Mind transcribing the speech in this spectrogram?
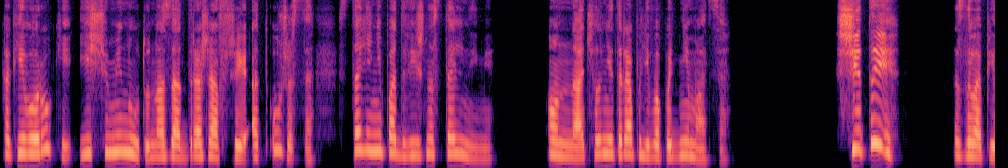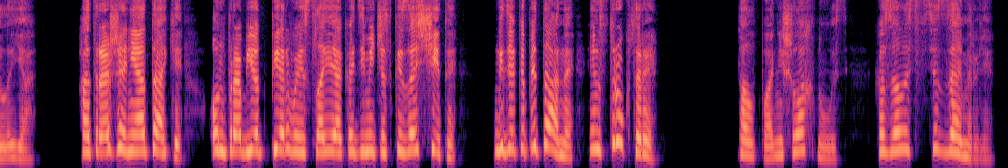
как его руки, еще минуту назад дрожавшие от ужаса, стали неподвижно стальными. Он начал неторопливо подниматься. «Щиты!» — завопила я. «Отражение атаки! Он пробьет первые слои академической защиты! Где капитаны? Инструкторы?» Толпа не шелохнулась. Казалось, все замерли.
